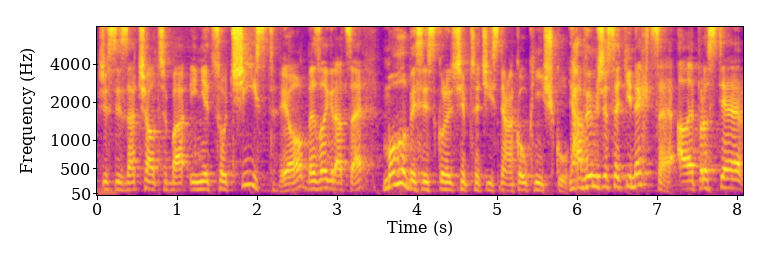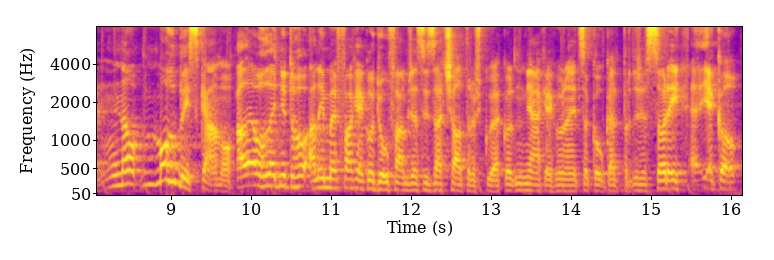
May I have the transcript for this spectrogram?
že si začal třeba i něco číst, jo, bez legrace. Mohl by si konečně přečíst nějakou knížku. Já vím, že se ti nechce, ale prostě, no, mohl bys, kámo. Ale ohledně toho anime fakt jako doufám, že si začal trošku jako nějak jako na něco koukat, protože sorry, jako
